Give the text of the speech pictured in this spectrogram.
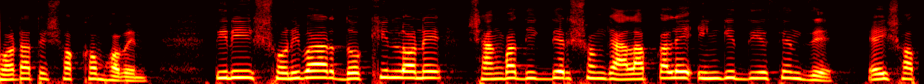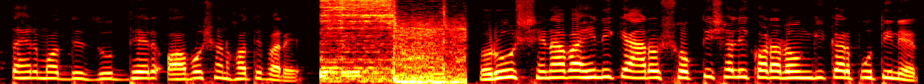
ঘটাতে সক্ষম হবেন। তিনি শনিবার দক্ষিণ লনে সাংবাদিকদের সঙ্গে আলাপকালে ইঙ্গিত দিয়েছেন যে, এই সপ্তাহের মধ্যে যুদ্ধের অবসান হতে পারে। রুশ সেনাবাহিনীকে আরও শক্তিশালী করার অঙ্গীকার পুতিনের।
